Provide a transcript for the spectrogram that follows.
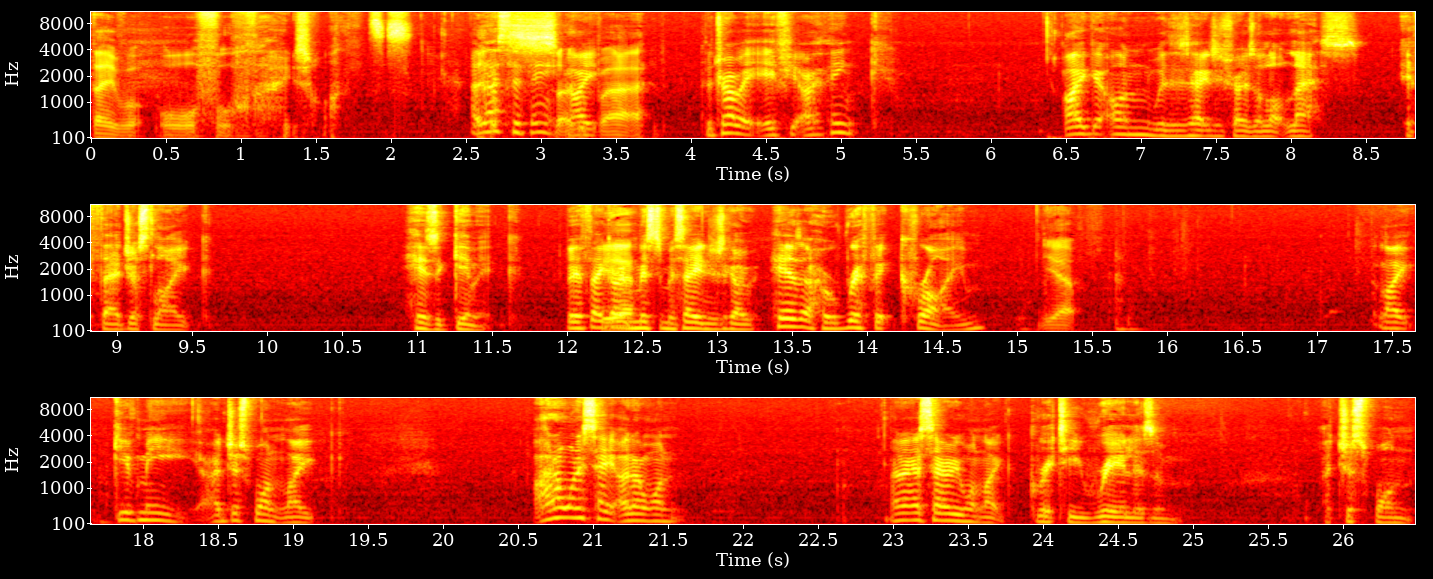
They were awful. Those ones. And that's the thing, So like- bad. The trouble, if you, I think, I get on with detective shows a lot less if they're just like, here's a gimmick. But if they go Yeah. Mr. Mercedes and just go, here's a horrific crime, Yeah. like, give me, I just want like, I don't want to say I don't want, I don't necessarily want like gritty realism. I just want,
